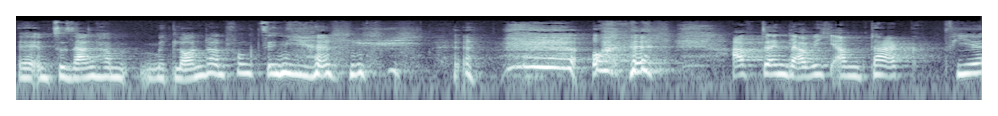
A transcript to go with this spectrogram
äh, im Zusammenhang mit London funktionieren. und habe dann, glaube ich, am Tag vier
